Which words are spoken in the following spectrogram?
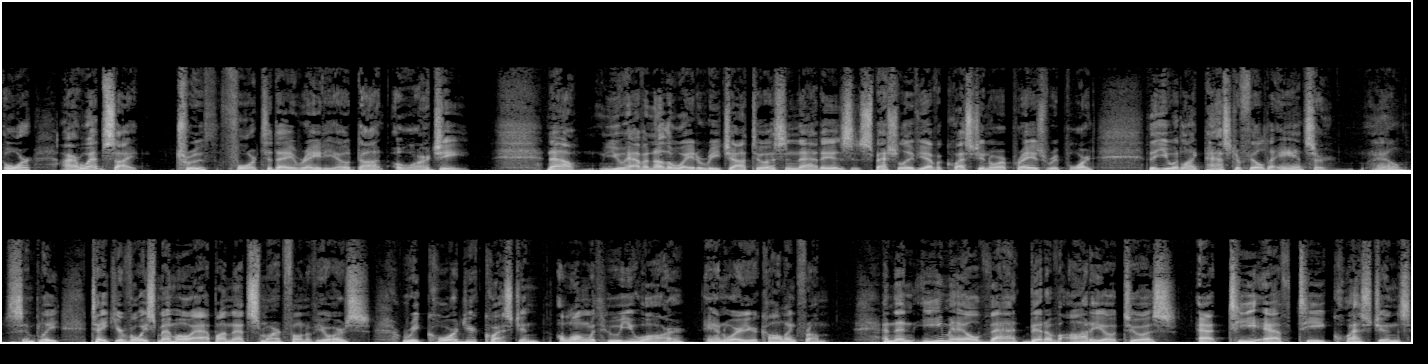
or our website, truthfortodayradio.org. Now, you have another way to reach out to us, and that is, especially if you have a question or a praise report that you would like Pastor Phil to answer. Well, simply take your voice memo app on that smartphone of yours, record your question along with who you are and where you're calling from, and then email that bit of audio to us at tftquestions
